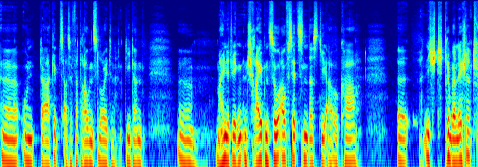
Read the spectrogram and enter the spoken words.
äh, und da gibt es also Vertrauensleute, die dann äh, meinetwegen ein Schreiben so aufsetzen, dass die AOK äh, nicht drüber lächelt,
